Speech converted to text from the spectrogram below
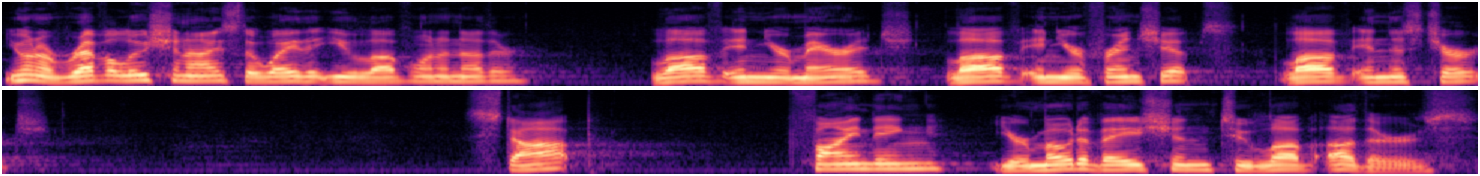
You want to revolutionize the way that you love one another? Love in your marriage, love in your friendships, love in this church? Stop finding your motivation to love others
